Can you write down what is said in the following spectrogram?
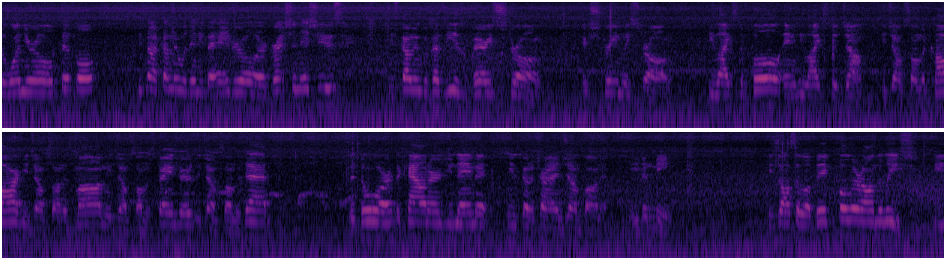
a one-year-old pit bull. He's not coming with any behavioral or aggression issues. He's coming because he is very strong, extremely strong. He likes to pull and he likes to jump. He jumps on the car, he jumps on his mom, he jumps on the strangers, he jumps on the dad, the door, the counter, you name it, he's gonna try and jump on it, even me. He's also a big puller on the leash. He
